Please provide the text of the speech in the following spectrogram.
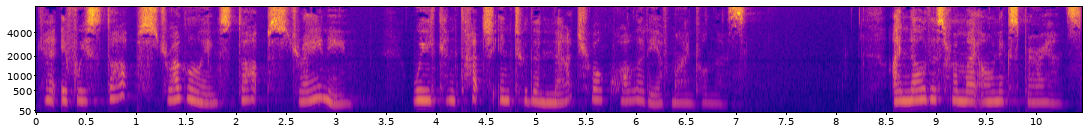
can, if we stop struggling, stop straining, we can touch into the natural quality of mindfulness. I know this from my own experience,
